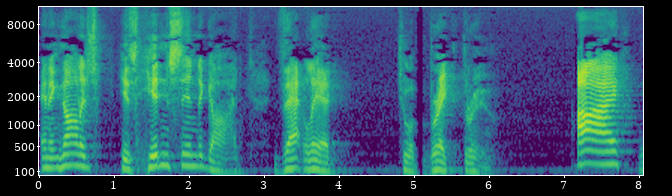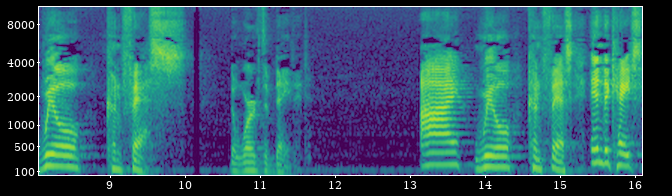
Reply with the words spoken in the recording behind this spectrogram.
and acknowledged his hidden sin to God, that led to a breakthrough. I will confess the words of David. I will confess indicates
